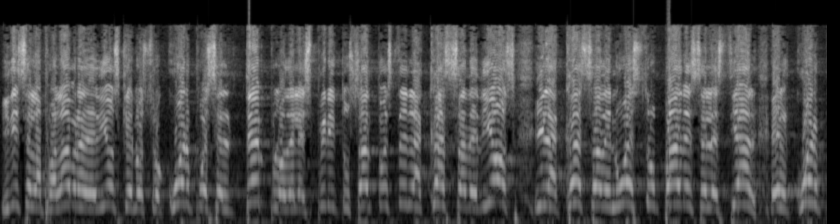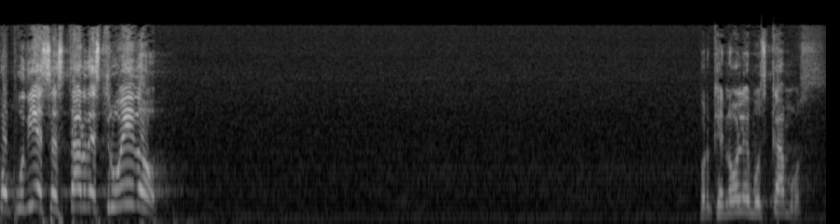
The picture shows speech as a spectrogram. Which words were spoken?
Y dice la palabra de Dios que nuestro cuerpo es el templo del Espíritu Santo. Esta es la casa de Dios y la casa de nuestro Padre Celestial. El cuerpo pudiese estar destruido. Porque no le buscamos.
